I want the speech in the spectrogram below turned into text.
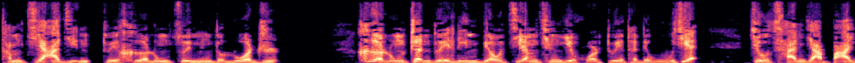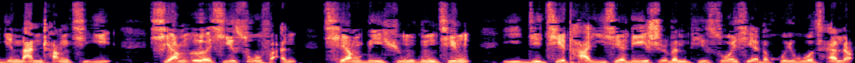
他们加紧对贺龙罪名的罗织。贺龙针对林彪、江青一伙对他的诬陷。就参加八一南昌起义、湘鄂西肃反、枪毙熊共清以及其他一些历史问题所写的回顾材料，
